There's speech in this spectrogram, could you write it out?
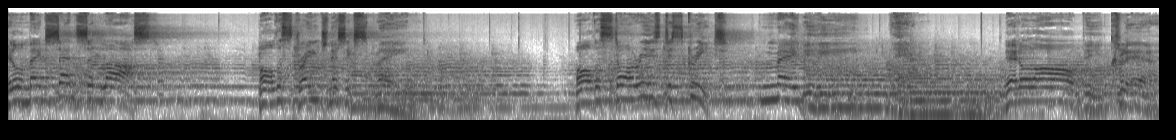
it'll make sense at last, all the strangeness explained. All the stories discreet, maybe it'll all be clear.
